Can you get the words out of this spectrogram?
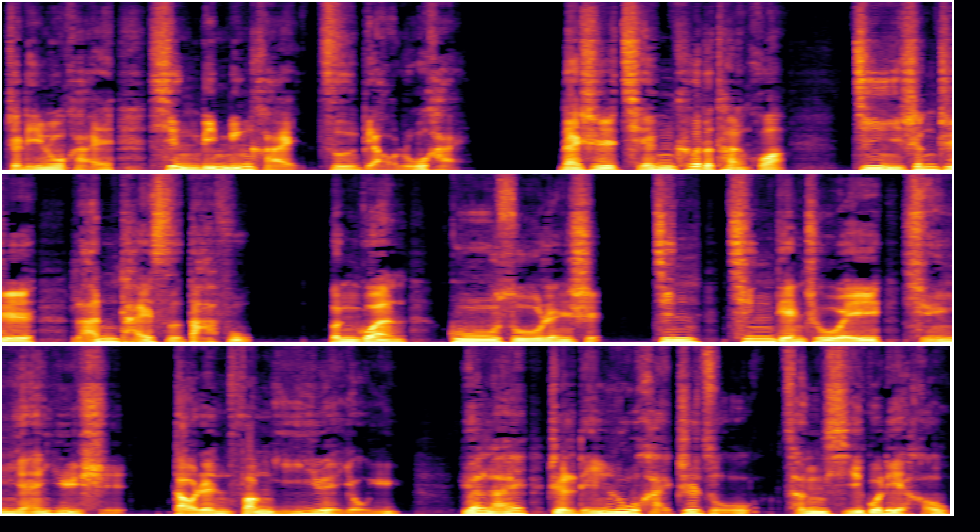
这林如海姓林名海，字表如海，乃是前科的探花，今已升至兰台寺大夫。本贯姑苏人士，今清点出为巡盐御史，到任方一月有余。原来这林如海之祖曾袭过列侯，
